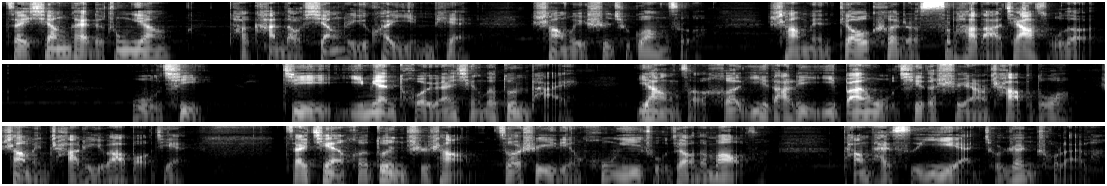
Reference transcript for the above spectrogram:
在箱盖的中央，他看到镶着一块银片，尚未失去光泽，上面雕刻着斯帕达家族的武器。即一面椭圆形的盾牌，样子和意大利一般武器的式样差不多，上面插着一把宝剑，在剑和盾之上，则是一顶红衣主教的帽子。唐泰斯一眼就认出来了，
